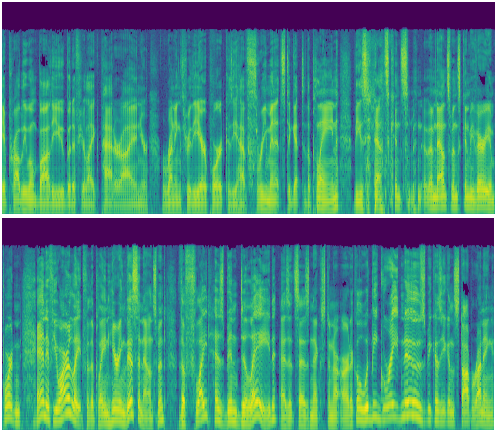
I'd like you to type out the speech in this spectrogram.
it probably won't bother you. But if you're like Pat or I and you're running through the airport because you have three minutes to get to the plane, these announcements, announcements can be very important. And if you are late for the plane, hearing this announcement, the flight has been delayed, as it says next in our article, would be great news because you can stop running.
